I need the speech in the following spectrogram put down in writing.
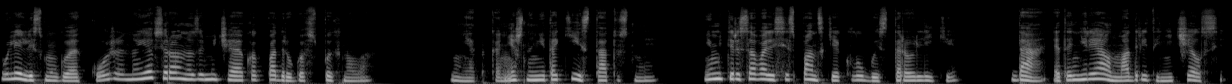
У Лили смуглая кожа, но я все равно замечаю, как подруга вспыхнула. Нет, конечно, не такие статусные. Им интересовались испанские клубы из второй лиги. Да, это не Реал Мадрид и не Челси.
